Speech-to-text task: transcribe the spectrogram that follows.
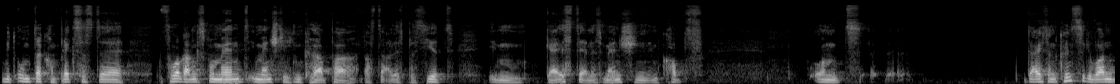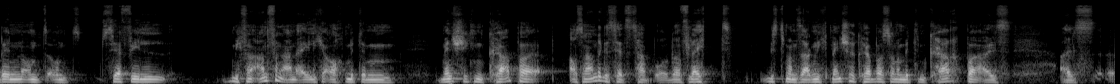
mitunter komplexeste Vorgangsmoment im menschlichen Körper, was da alles passiert im Geiste eines Menschen, im Kopf. Und da ich dann Künstler geworden bin und, und sehr viel mich von Anfang an eigentlich auch mit dem menschlichen Körper auseinandergesetzt habe, oder vielleicht müsste man sagen, nicht menschlicher Körper, sondern mit dem Körper als, als, äh,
